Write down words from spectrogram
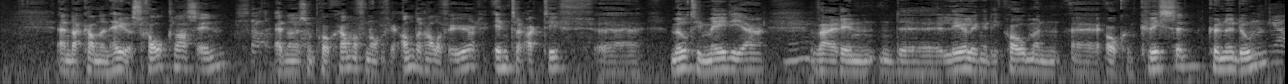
En daar kan een hele schoolklas in. Zo. En dan is een programma van ongeveer anderhalf uur, interactief, eh, multimedia, Hmm. waarin de leerlingen die komen eh, ook een quizzen kunnen doen. Ja.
